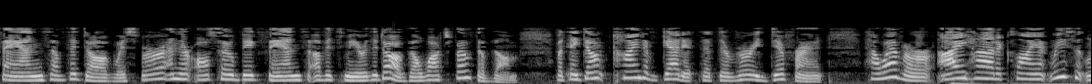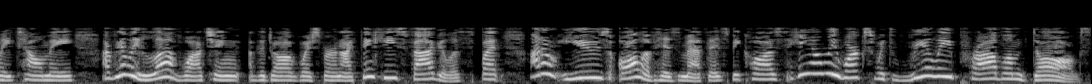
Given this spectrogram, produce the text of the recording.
fans of the dog whisperer and they're also big fans of It's Me or the Dog. They'll watch both of them. But they don't kind of get it that they're very different. However, I had a client recently tell me, I really love watching the dog whisperer and I think he's fabulous, but I don't use all of his methods because he only works with really problem dogs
